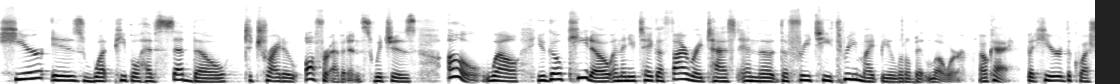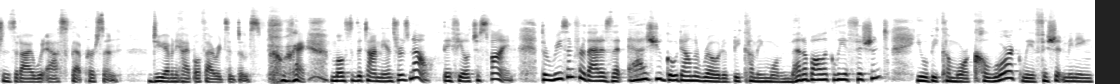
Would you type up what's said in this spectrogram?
Here is what people have said though to try to offer evidence, which is, oh, well, you go keto and then you take a thyroid test and the, the free T3 might be a little bit lower. Okay. But here are the questions that I would ask that person. Do you have any hypothyroid symptoms? okay. Most of the time, the answer is no. They feel just fine. The reason for that is that as you go down the road of becoming more metabolically efficient, you will become more calorically efficient, meaning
